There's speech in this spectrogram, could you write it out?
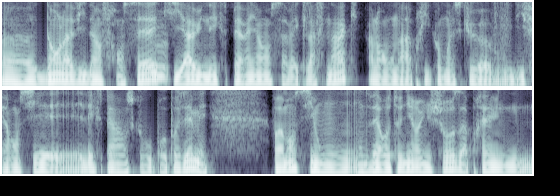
euh, dans la vie d'un Français mm. qui a une expérience avec la Fnac. Alors on a appris comment est-ce que vous vous différenciez et l'expérience que vous proposez, mais vraiment si on, on devait retenir une chose après une,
